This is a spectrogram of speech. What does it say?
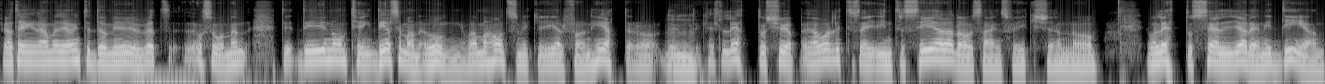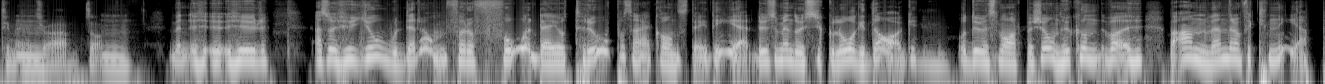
För jag tänker, ja, men jag är inte dum i huvudet och så, men det, det är ju någonting, dels är man ung, man har inte så mycket erfarenheter och det, Mm. det är kanske lätt att köpa, jag var lite så här, intresserad av science fiction och det var lätt att sälja den idén till mig Mm. tror jag. Så. Mm. Men hu- hur, alltså hur gjorde de för att få dig att tro på sådana här konstiga idéer? Du som ändå är psykolog idag Mm. och du är en smart person, hur kunde, vad, vad använder de för knep?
